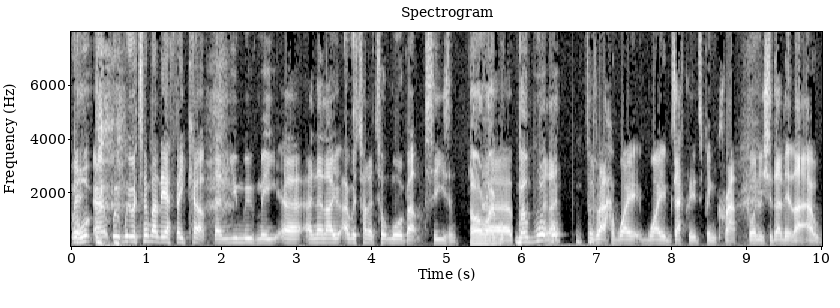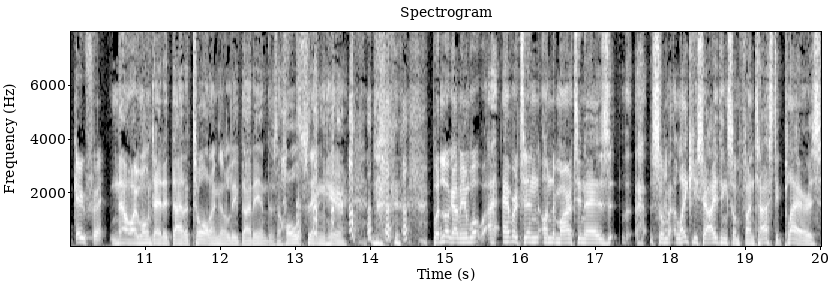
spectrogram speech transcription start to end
We, uh, we, we, were talking about the FA Cup, then you moved me, uh, and then I, I, was trying to talk more about the season. All right. Uh, well, what, what, talk about why why exactly it's been crap. Go on, you should edit that out. Go for it. No, I won't edit that at all. I'm going to leave that in. There's a whole thing here. but look, I mean, what Everton under Martinez, some like you say, I think some fantastic players.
